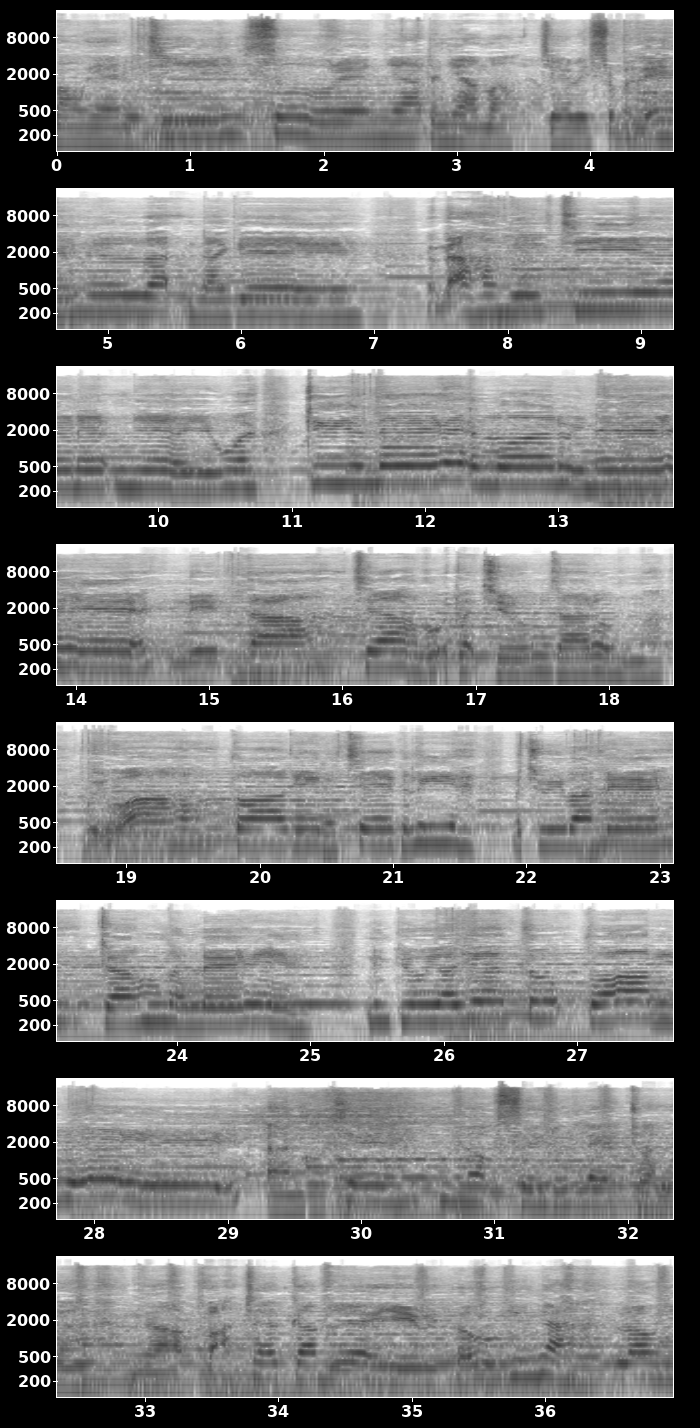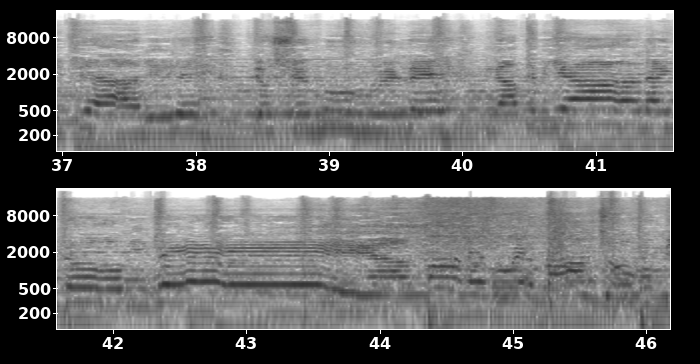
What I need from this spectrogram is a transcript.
မောင်ရဲ့လူကြီးဆိုရညတညမှာဂျယ်ရီဆိုမလေးလက်နိုင်ခဲ့ငါဟာငေးကြည့်ရတဲ့မြဲရွယ်ဒီရနဲ့အလွန်တွေနဲ့နေတာကြဖို့အတွက်ကြိုးစားတော့မှဝေဝါသွားခဲ့တဲ့ချက်ကလေးရဲ့မချွေပါနဲ့တောင်းမလဲနင်ပြောရရဲ့သူ့သွားပြီပဲ အန်ကိုကျေလို့စိတ်လို့လက်ထွက်လာငါပါထက်ကမြဲရည်သုံးရင်ငါလောင်ကြီးပြနေတယ်ပျော်ရွှင်မှုတွေလေငါပြပြနိုင်တော့ပြီပဲအမလည်းဘူးရဲ့အမချိုးဖို့ပြ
